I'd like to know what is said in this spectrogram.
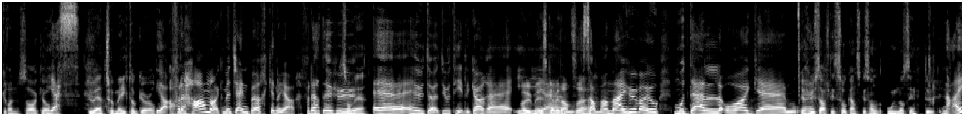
grønnsaker. Yes. Du er en tomato girl. Ja, for det har noe med Jane Birkin å gjøre. For det at hun, eh, hun døde jo tidligere i eh, sommer. Nei, hun var jo modell og eh, Ja, hun så alltid så ganske sånn ond og sint ut. Nei,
